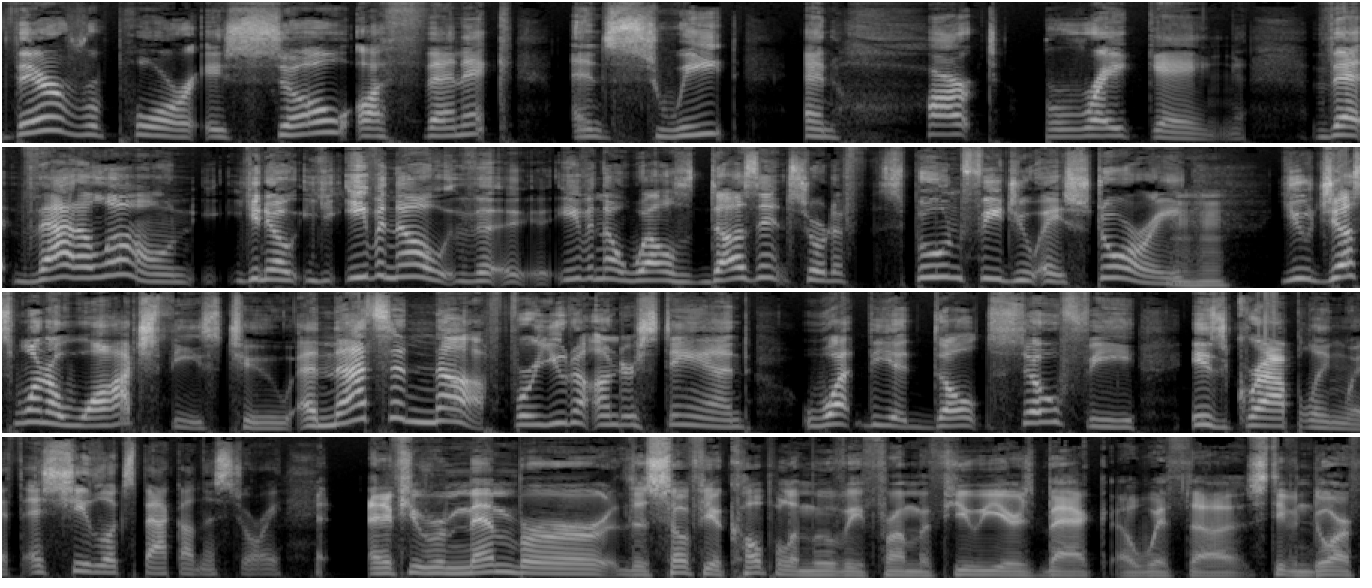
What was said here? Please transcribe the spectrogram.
their rapport is so authentic and sweet and heartbreaking that that alone, you know, even though the even though Wells doesn't sort of spoon feed you a story, Mm-hmm. You just want to watch these two, and that's enough for you to understand what the adult Sophie is grappling with as she looks back on the story. And if you remember the Sofia Coppola movie from a few years back uh, with uh, Stephen Dorff,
